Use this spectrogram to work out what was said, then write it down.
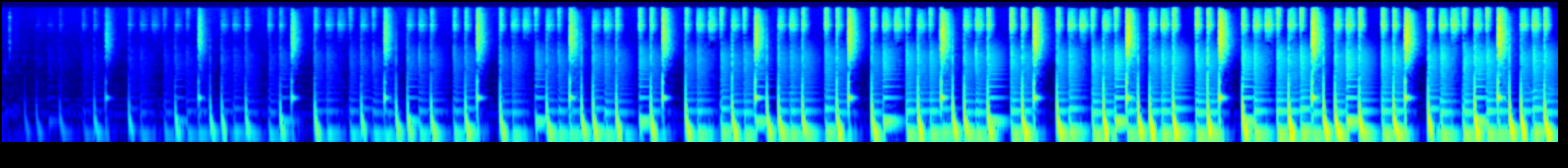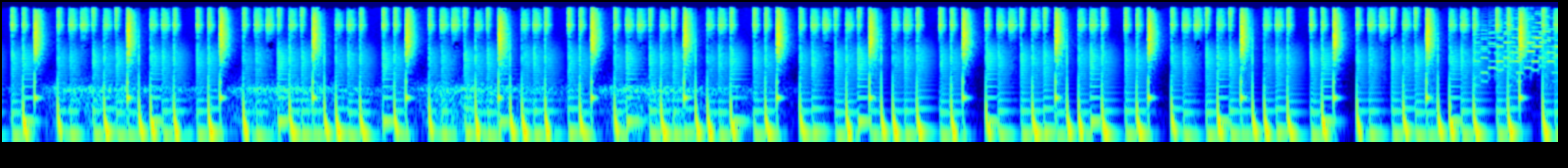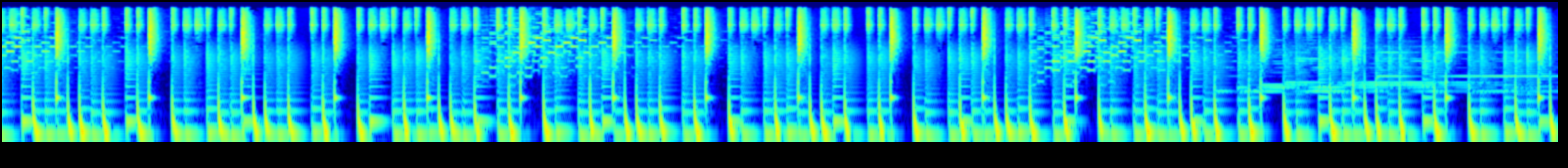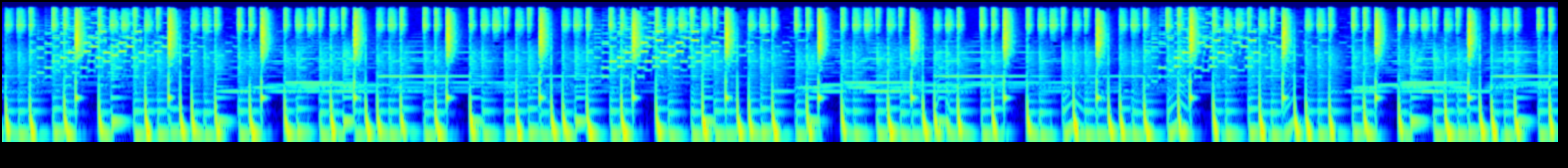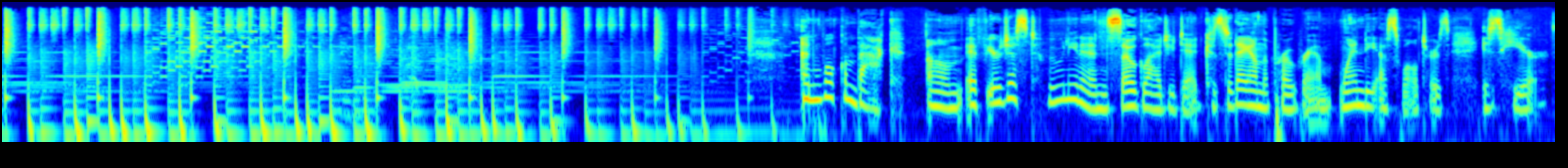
if you're just tuning in, so glad you did, because today on the program, Wendy S. Walters is here.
